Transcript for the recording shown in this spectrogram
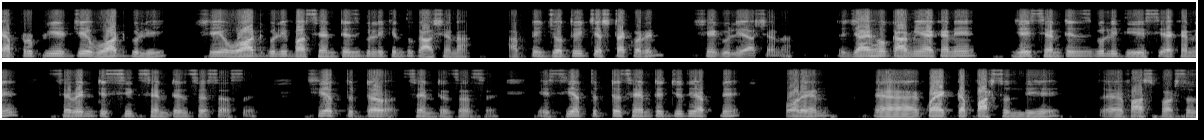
অ্যাপ্রোপ্রিয়েট যে ওয়ার্ডগুলি সেই ওয়ার্ডগুলি বা সেন্টেন্সগুলি কিন্তু আসে না। আপনি যতই চেষ্টা করেন, সেগুলি আসে না। তো যাই হোক, আমি এখানে যে সেন্টেন্সগুলি দিয়েছি, এখানে সেভেন্টি সিক্স সেন্টেন্সেস আছে, ছিয়াত্তরটা সেন্টেন্স আছে। এই ছিয়াত্তরটা সেন্টেন্স যদি আপনি পড়েন কয়েকটা পার্সন দিয়ে first person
